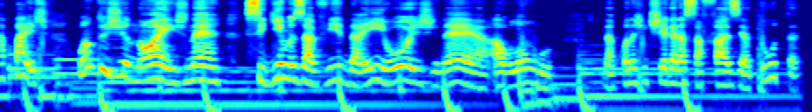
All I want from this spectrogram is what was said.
Rapaz, quantos de nós, né, seguimos a vida aí hoje, né, ao longo da quando a gente chega nessa fase adulta,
